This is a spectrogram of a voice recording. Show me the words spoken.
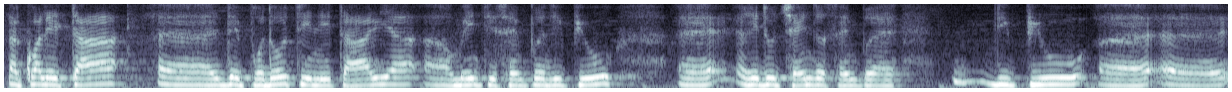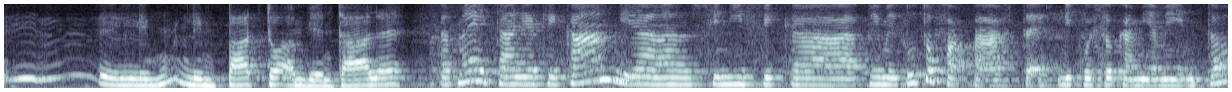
la qualità eh, dei prodotti in Italia aumenti sempre di più, eh, riducendo sempre di più l'impatto ambientale? Per me Italia che cambia significa prima di tutto far parte di questo cambiamento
